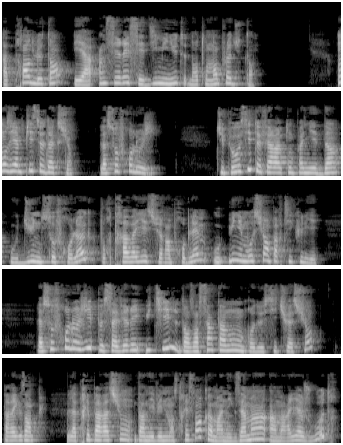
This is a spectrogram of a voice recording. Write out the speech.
à prendre le temps et à insérer ces 10 minutes dans ton emploi du temps. Onzième piste d'action, la sophrologie. Tu peux aussi te faire accompagner d'un ou d'une sophrologue pour travailler sur un problème ou une émotion en particulier. La sophrologie peut s'avérer utile dans un certain nombre de situations, par exemple la préparation d'un événement stressant comme un examen, un mariage ou autre,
